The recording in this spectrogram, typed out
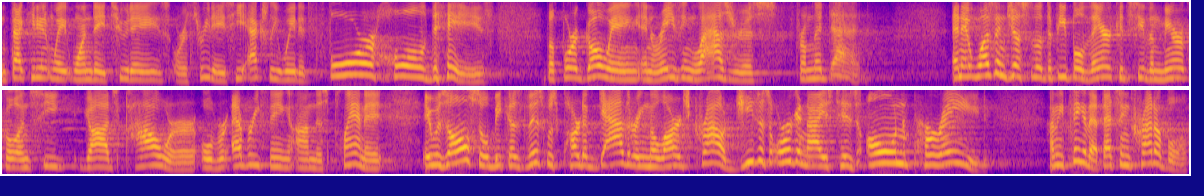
In fact, he didn't wait one day, two days, or three days. He actually waited four whole days before going and raising Lazarus from the dead. And it wasn't just so that the people there could see the miracle and see God's power over everything on this planet. It was also because this was part of gathering the large crowd. Jesus organized his own parade. I mean, think of that. That's incredible.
